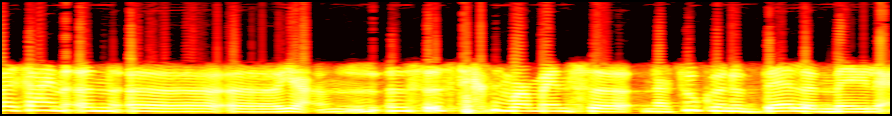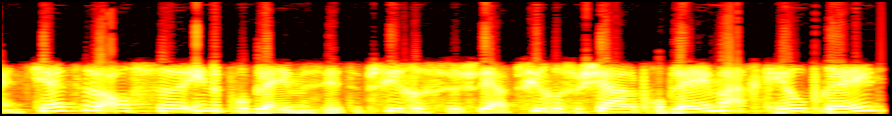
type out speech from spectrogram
wij zijn een, eh, ja, een, een stichting waar mensen naartoe kunnen bellen, mailen en chatten als ze in de problemen zitten. Psychos ja, psychosociale problemen, eigenlijk heel breed.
